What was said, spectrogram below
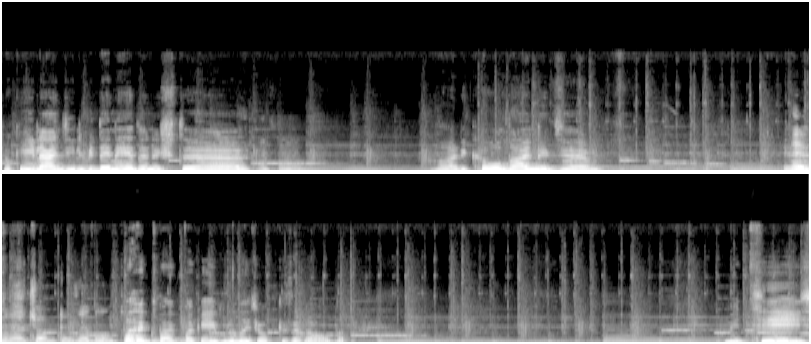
Çok eğlenceli bir deneye dönüştü. Hı hı. Harika oldu anneciğim. Evet. Ebru çok güzel oldu. Bak bak bak Ebru da çok güzel oldu. Müthiş.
